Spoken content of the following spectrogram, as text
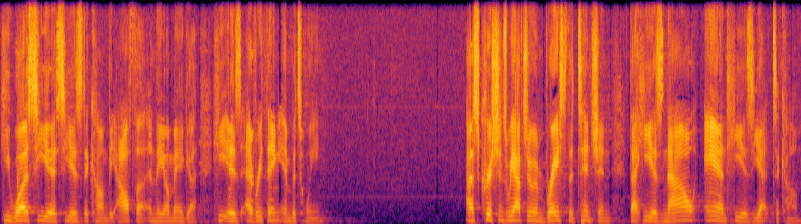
He was, He is, He is to come, the Alpha and the Omega. He is everything in between. As Christians, we have to embrace the tension that He is now and He is yet to come.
